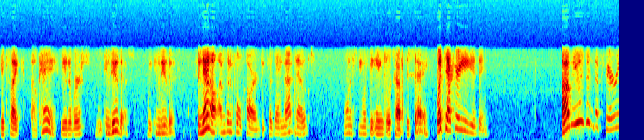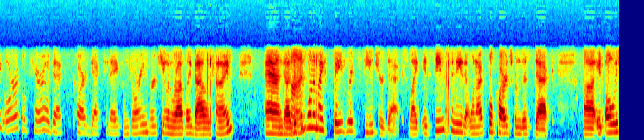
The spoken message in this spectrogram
it's like, okay, universe, we can do this. We can do this. So now I'm going to pull a card because on that note, I want to see what the angels have to say. What deck are you using? I'm using the Fairy Oracle Tarot deck card deck today from Doreen Virtue and Radleigh Valentine. And uh, this is one of my favorite future decks. Like, it seems to me that when I pull cards from this deck, uh, it always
